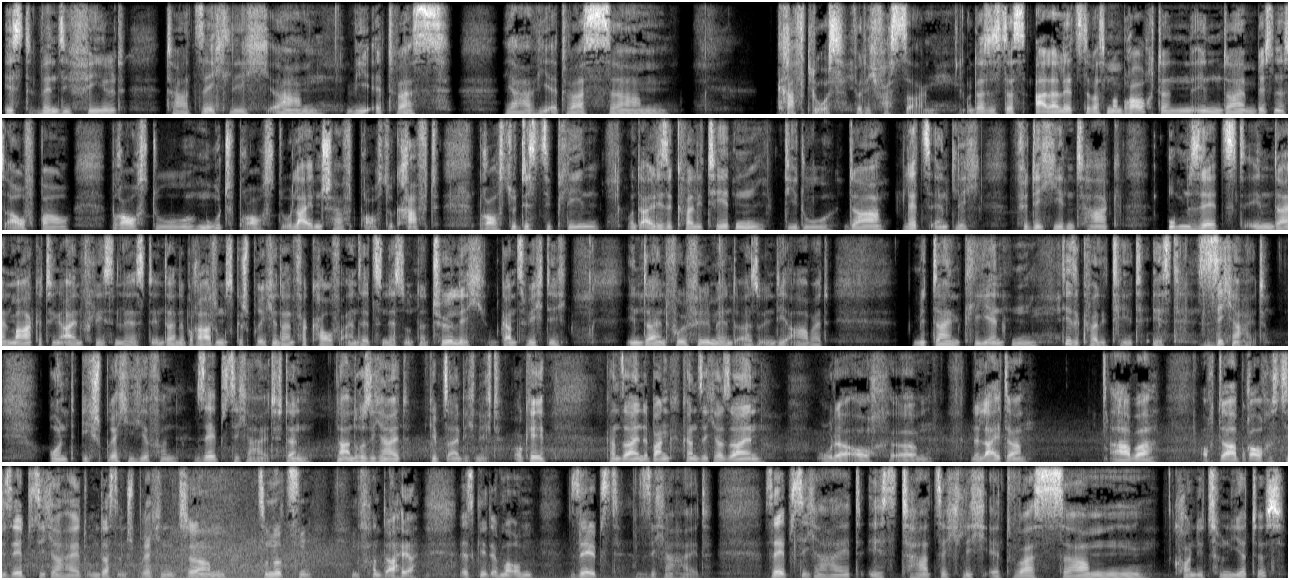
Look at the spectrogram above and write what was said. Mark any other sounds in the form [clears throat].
ist, wenn sie fehlt, tatsächlich ähm, wie etwas, ja, wie etwas ähm, kraftlos, würde ich fast sagen. Und das ist das allerletzte, was man braucht. Denn in deinem Businessaufbau brauchst du Mut, brauchst du Leidenschaft, brauchst du Kraft, brauchst du Disziplin und all diese Qualitäten, die du da letztendlich für dich jeden Tag umsetzt, in dein Marketing einfließen lässt, in deine Beratungsgespräche, in deinen Verkauf einsetzen lässt und natürlich und ganz wichtig in dein Fulfillment, also in die Arbeit mit deinen Klienten. Diese Qualität ist Sicherheit. Und ich spreche hier von Selbstsicherheit, denn eine andere Sicherheit gibt's eigentlich nicht. Okay, kann sein, eine Bank kann sicher sein oder auch ähm, eine Leiter, aber auch da braucht es die Selbstsicherheit, um das entsprechend ähm, zu nutzen. [laughs] Von daher, es geht immer um Selbstsicherheit. Selbstsicherheit ist tatsächlich etwas ähm, Konditioniertes.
